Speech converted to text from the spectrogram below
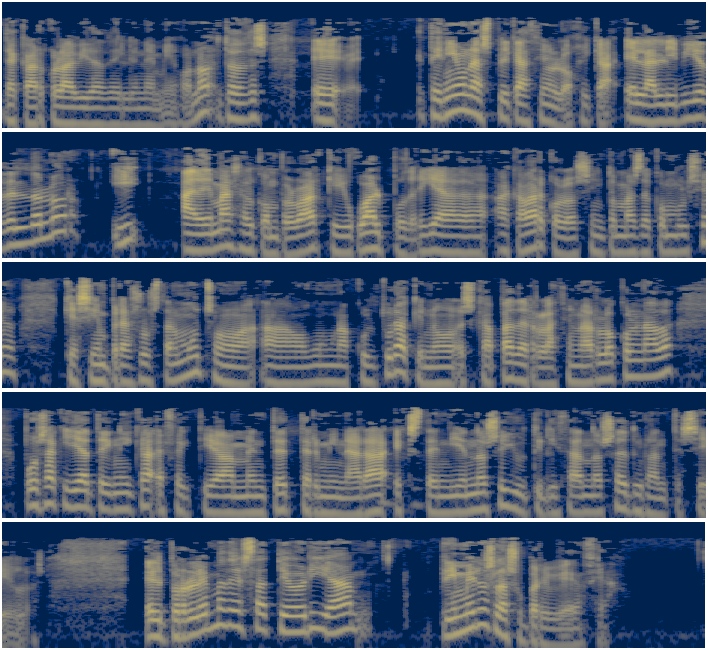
acabar con la vida del enemigo, ¿no? Entonces, eh, tenía una explicación lógica. El alivio del dolor y Además, al comprobar que igual podría acabar con los síntomas de convulsión, que siempre asustan mucho a una cultura que no es capaz de relacionarlo con nada, pues aquella técnica efectivamente terminará extendiéndose y utilizándose durante siglos. El problema de esta teoría, primero, es la supervivencia.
